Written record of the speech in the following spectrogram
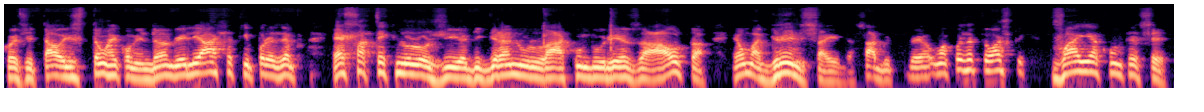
coisa e tal, eles estão recomendando. Ele acha que, por exemplo, essa tecnologia de granular com dureza alta é uma grande saída, sabe? É uma coisa que eu acho que vai acontecer,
